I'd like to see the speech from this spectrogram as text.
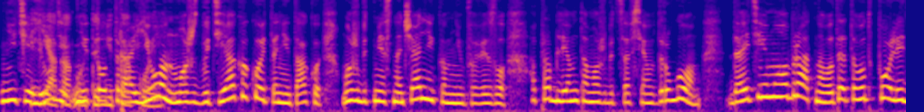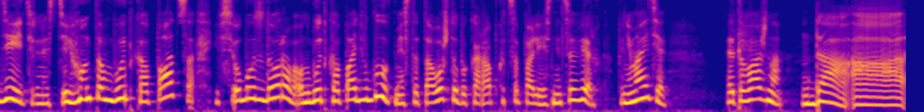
не те люди, не тот не район, такой. может быть, я какой-то не такой, может быть, мне с начальником не повезло, а проблема-то может быть совсем в другом. Дайте ему обратно вот это вот поле деятельности, и он там будет копаться, и все будет здорово. Он будет копать вглубь, вместо того, чтобы карабкаться по лестнице вверх. Понимаете? Это важно? Да, а,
